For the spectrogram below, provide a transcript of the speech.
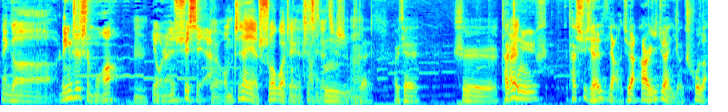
那个灵之使魔，嗯，有人续写。对，我们之前也说过这个之前消息，其实嗯，对，而且是他终于是他续写两卷，二十一卷已经出了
